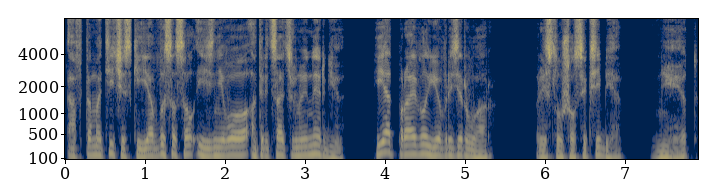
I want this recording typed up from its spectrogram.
Автоматически я высосал из него отрицательную энергию и отправил ее в резервуар. Прислушался к себе. Нет,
